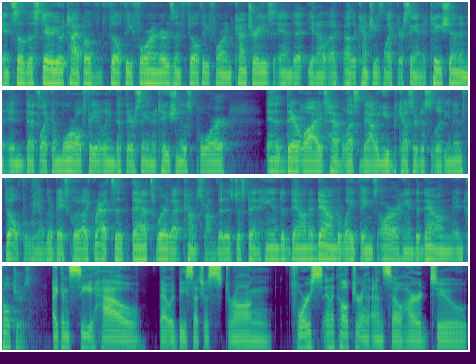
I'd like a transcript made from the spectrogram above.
And so the stereotype of filthy foreigners and filthy foreign countries, and that you know uh, other countries like their sanitation, and, and that's like a moral failing that their sanitation is poor. and that their lives have less value because they're just living in filth. You know, they're basically like rats. That that's where that comes from. That has just been handed down and down the way things are handed down in cultures. I can see how that would be such a strong force in a culture and, and so hard to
